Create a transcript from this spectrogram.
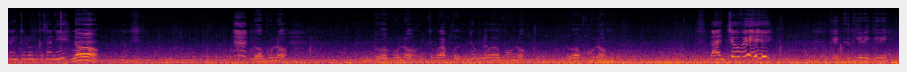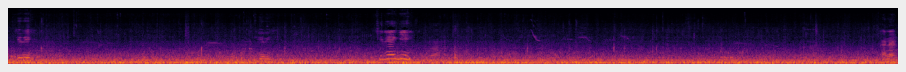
Saya turun ke sana eh. No. No. 20 20 Itu berapa? 20. 20 20 Laju weh. Okey ke kiri kiri Kiri Kiri Kiri lagi. ha. Kanan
